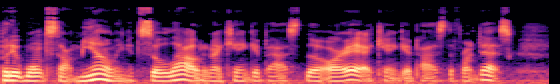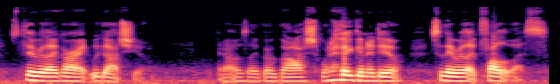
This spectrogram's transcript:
But it won't stop meowing. It's so loud, and I can't get past the RA. I can't get past the front desk. So they were like, all right, we got you. And I was like, oh gosh, what are they to do? So they were like, follow us.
